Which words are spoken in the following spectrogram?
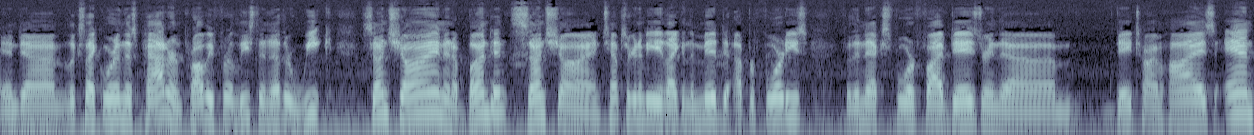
And um, looks like we're in this pattern probably for at least another week. Sunshine and abundant sunshine. Temps are going to be like in the mid to upper 40s for the next four or five days during the um, daytime highs. And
